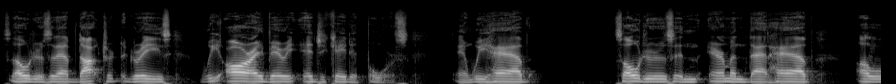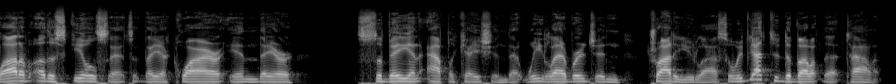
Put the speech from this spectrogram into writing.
soldiers that have doctorate degrees. We are a very educated force, and we have soldiers and airmen that have a lot of other skill sets that they acquire in their civilian application that we leverage and try to utilize. So we've got to develop that talent.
